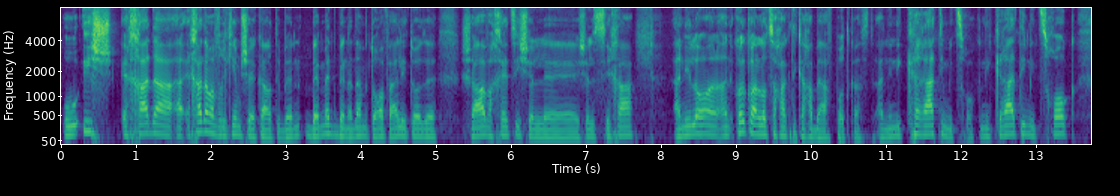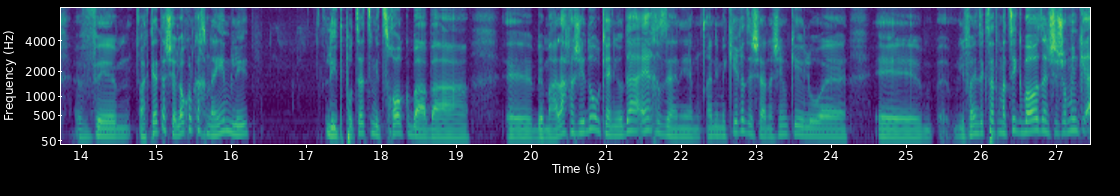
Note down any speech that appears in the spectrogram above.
הוא איש, אחד, ה, אחד המבריקים שהכרתי. באמת בן אדם מטורף, היה לי איתו איזה שעה וחצי של, אה, של שיחה. אני לא, אני, קודם כל אני לא צחקתי ככה באף פודקאסט. אני נקרעתי מצחוק, נקרעתי מצחוק, והקטע שלא כל כך נעים לי, להתפוצץ מצחוק ב, ב, אה, במהלך השידור, כי אני יודע איך זה, אני, אני מכיר את זה שאנשים כאילו, אה, אה, לפעמים זה קצת מציג באוזן, ששומעים כאילו,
